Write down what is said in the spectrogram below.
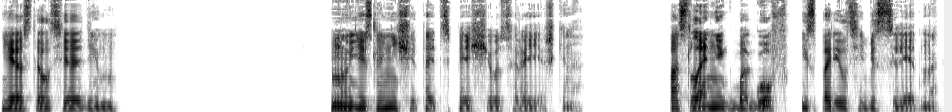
Я остался один. Ну, если не считать спящего Сыроежкина. Посланник богов испарился бесследно.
